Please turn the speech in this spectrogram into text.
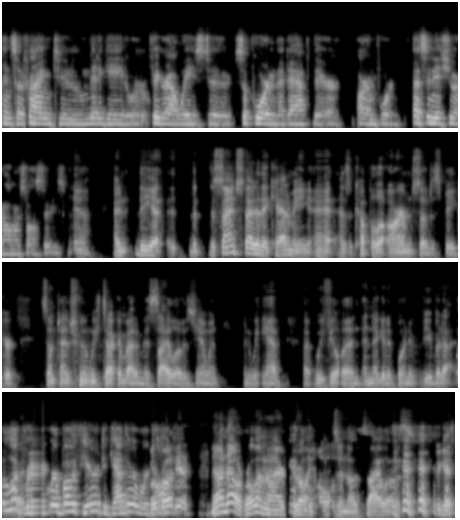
And so trying to mitigate or figure out ways to support and adapt there are important. That's an issue in almost all cities. Yeah. And the, uh, the the science side of the academy has a couple of arms, so to speak, or sometimes when we talk about them as silos, you know, when when we have uh, we feel a, a negative point of view. But, I, But look, but Rick, we're both here together. We're, we're both here. No, no, Roland and I are drilling holes in those silos because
